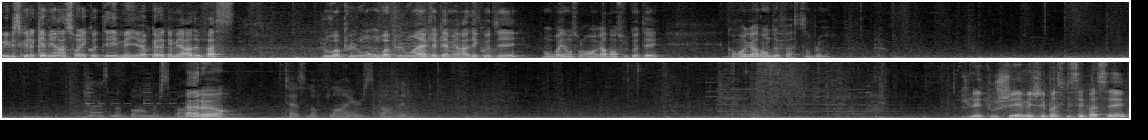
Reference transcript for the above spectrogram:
Oui, parce que la caméra sur les côtés est meilleure que la caméra de face. Je vois plus loin, on voit plus loin avec la caméra des côtés, en, en regardant sur le côté, qu'en regardant de face simplement. Alors, Tesla flyer spotted. je l'ai touché, mais je sais pas ce qui s'est passé.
